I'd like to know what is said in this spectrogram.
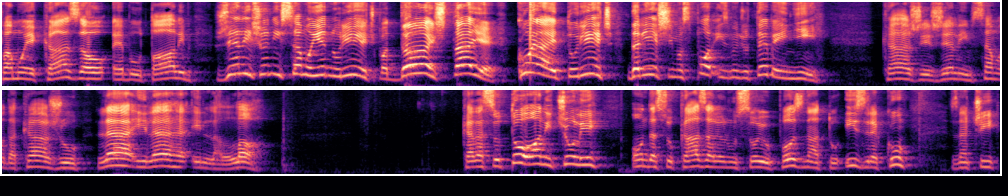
Pa mu je kazao Ebu Talib, želiš od njih samo jednu riječ? Pa daj, šta je? Koja je to riječ da riješimo spor između tebe i njih? Kaže, želim samo da kažu La ilaha illallah. Kada su to oni čuli, onda su kazali onu svoju poznatu izreku, znači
